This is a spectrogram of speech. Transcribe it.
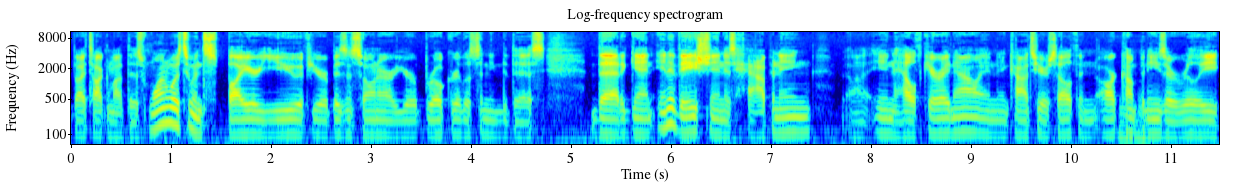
by talking about this. One was to inspire you if you're a business owner or you're a broker listening to this. That again, innovation is happening uh, in healthcare right now and in concierge health, and our companies are really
